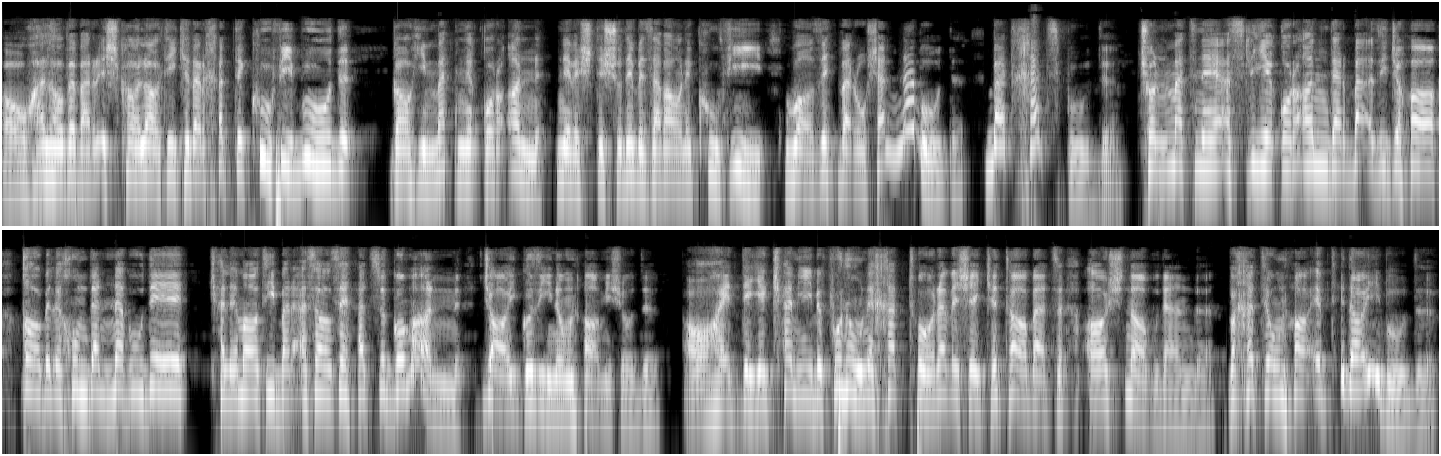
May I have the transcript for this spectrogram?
او علاوه بر اشکالاتی که در خط کوفی بود گاهی متن قرآن نوشته شده به زبان کوفی واضح و روشن نبود بد خط بود. چون متن اصلی قرآن در بعضی جاها قابل خوندن نبوده کلماتی بر اساس حدس و گمان جایگزین اونها می‌شد. آه عده کمی به فنون خط و روش کتابت آشنا بودند و خط اونها ابتدایی بود.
